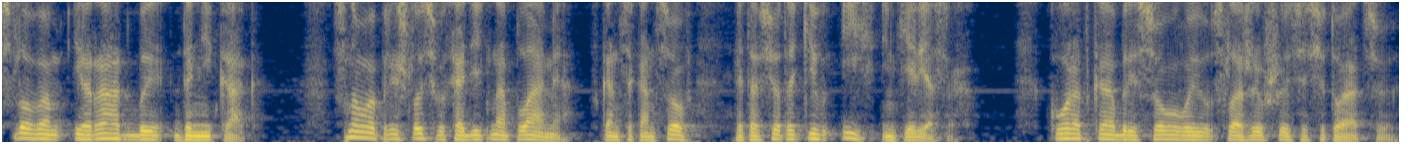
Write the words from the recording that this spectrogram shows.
Словом, и рад бы, да никак. Снова пришлось выходить на пламя. В конце концов, это все-таки в их интересах. Коротко обрисовываю сложившуюся ситуацию.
